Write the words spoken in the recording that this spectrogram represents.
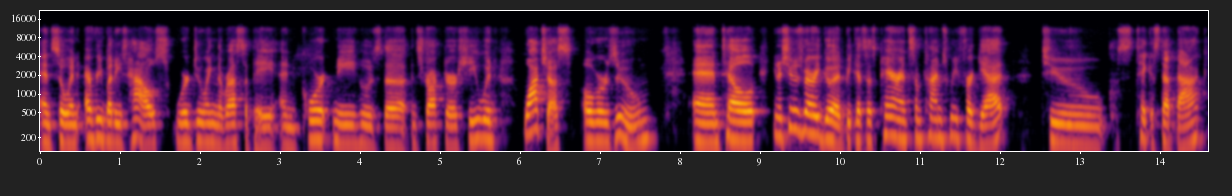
and so in everybody's house, we're doing the recipe. And Courtney, who's the instructor, she would watch us over Zoom and tell, you know, she was very good because as parents, sometimes we forget to take a step back,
